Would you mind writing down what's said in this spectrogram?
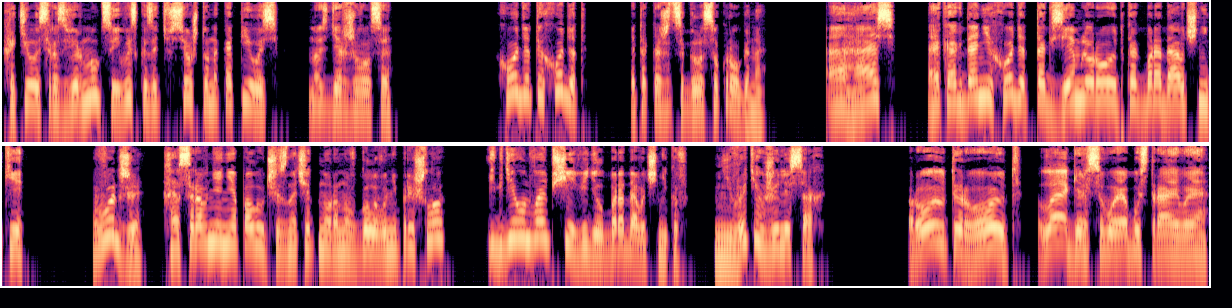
Хотелось развернуться и высказать все, что накопилось, но сдерживался. «Ходят и ходят», — это, кажется, голосок Рогана. «Агась, а когда не ходят, так землю роют, как бородавочники». Вот же, а сравнение получше, значит, Норану в голову не пришло? И где он вообще видел бородавочников? Не в этих же лесах? Роют и роют, лагерь свой обустраивая.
